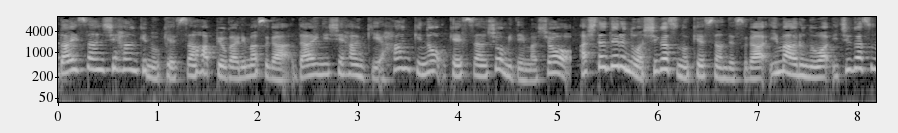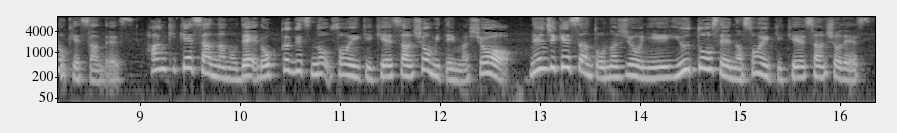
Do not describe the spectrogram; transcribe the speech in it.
第3四半期の決算発表がありますが、第2四半期、半期の決算書を見てみましょう。明日出るのは4月の決算ですが、今あるのは1月の決算です。半期決算なので6ヶ月の損益計算書を見てみましょう。年次決算と同じように優等生な損益計算書です。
